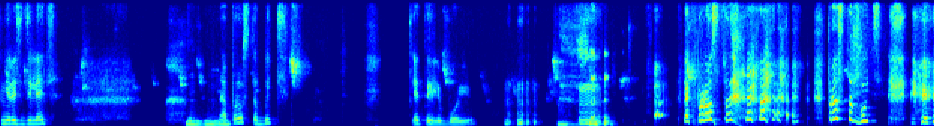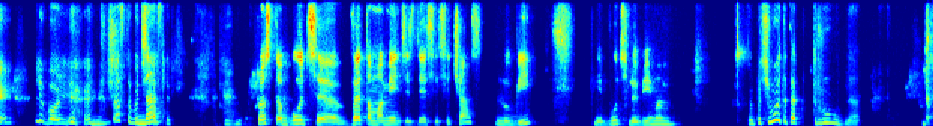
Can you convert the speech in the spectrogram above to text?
не разделять, mm-hmm. а просто быть этой любовью. Так просто. Просто будь любовью. Просто будь счастлив. Просто будь э, в этом моменте здесь и сейчас, люби и будь любимым. Ну почему это так трудно?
